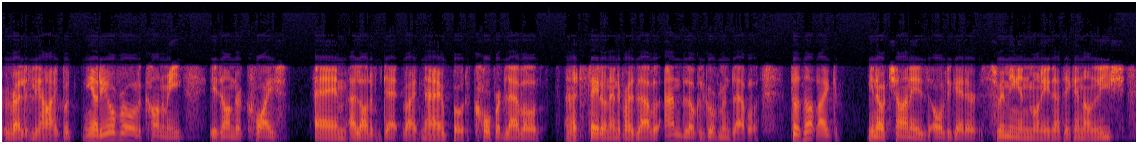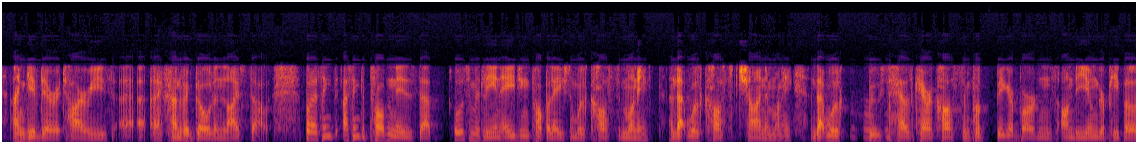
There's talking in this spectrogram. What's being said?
relatively high. But, you know, the overall economy is under quite um, a lot of debt right now, both at corporate level and at state-owned enterprise level and local government level. So it's not like you know, China is altogether swimming in money that they can unleash and give their retirees a, a, kind of a golden lifestyle. But I think I think the problem is that ultimately an aging population will cost money, and that will cost China money, and that will mm-hmm. boost healthcare costs and put bigger burdens on the younger people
